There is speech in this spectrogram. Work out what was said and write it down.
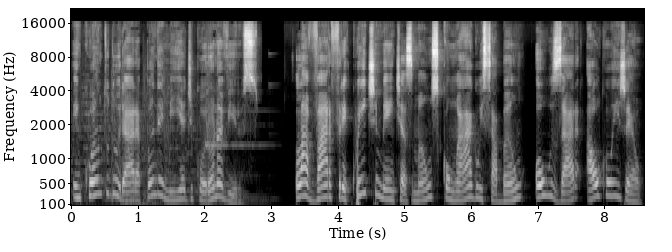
enquanto durar a pandemia de coronavírus. Lavar frequentemente as mãos com água e sabão ou usar álcool em gel.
